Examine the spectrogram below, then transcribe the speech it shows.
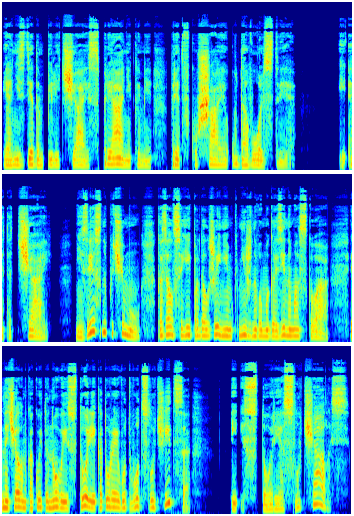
и они с дедом пили чай с пряниками, предвкушая удовольствие. И этот чай Неизвестно почему, казался ей продолжением книжного магазина «Москва» и началом какой-то новой истории, которая вот-вот случится, и история случалась.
